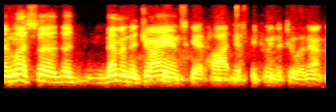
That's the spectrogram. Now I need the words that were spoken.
unless uh, the them and the Giants get hot and it's between the two of them.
